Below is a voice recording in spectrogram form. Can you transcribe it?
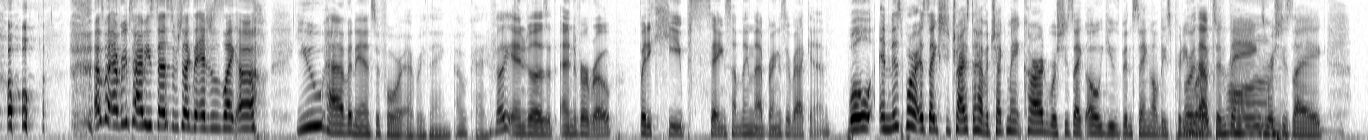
That's why every time he says something like that, Angela's like, "Oh, you have an answer for everything." Okay. I feel like Angela is at the end of her rope, but he keeps saying something that brings her back in. Well, in this part, it's like she tries to have a checkmate card where she's like, "Oh, you've been saying all these pretty Or words and things." Where she's like,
